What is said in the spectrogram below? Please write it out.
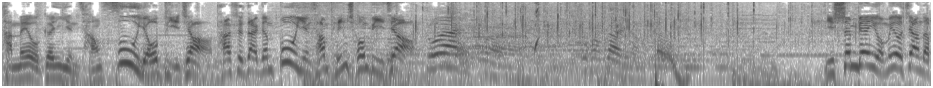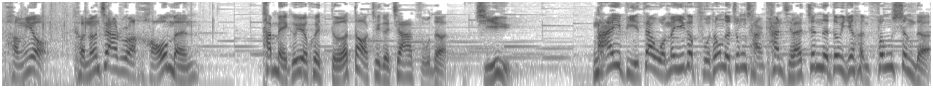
他没有跟隐藏富有比较，他是在跟不隐藏贫穷比较。对，就放在一样。你身边有没有这样的朋友？可能嫁入了豪门，他每个月会得到这个家族的给予，拿一笔在我们一个普通的中产看起来真的都已经很丰盛的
